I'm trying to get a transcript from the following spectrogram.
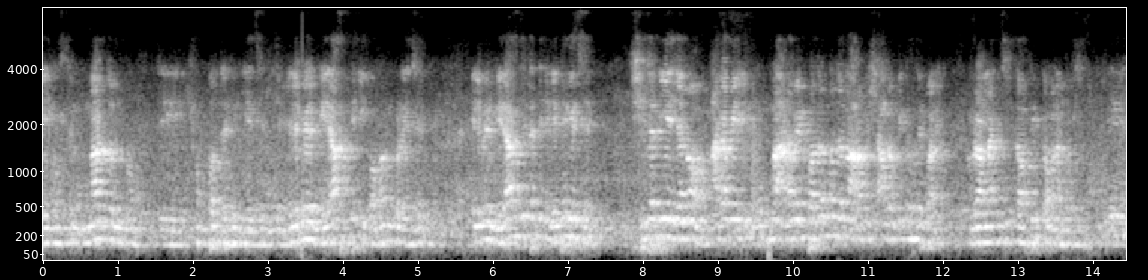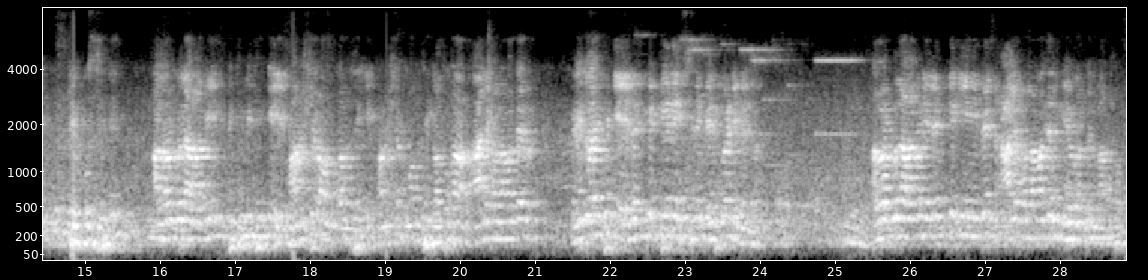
এই মুসলিম উম্মার জন্য যে সম্পদ রেখে গিয়েছেন, যে এলেমের মিরাজ তিনি গ্রহণ করেছেন, এলেমের মিরাজ যেটা তিনি রেখে গেছেন, সেটা দিয়ে যেন আগামী উম্মা, আগামী প্রজন্ম যেন আরও বেশি আলোকিত হতে পারে। আমরা আল্লাহ কাছে তৌফিক কামনা করছি। এই উপস্থিতি, আল্লাহ রাব্বুল আলামিন পৃথিবী থেকে মানুষের অন্তর থেকে, মানুষের মন থেকে অথবা আলেম আমাদের থেকে টেনে ছেড়ে বের করে নেবেন। আল্লাহ আলামিন এলেমকে নিয়ে নেবেন। বিয়োগের মাধ্যমে।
